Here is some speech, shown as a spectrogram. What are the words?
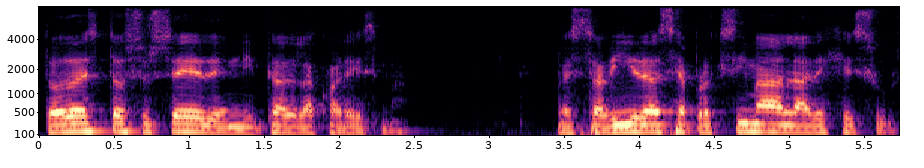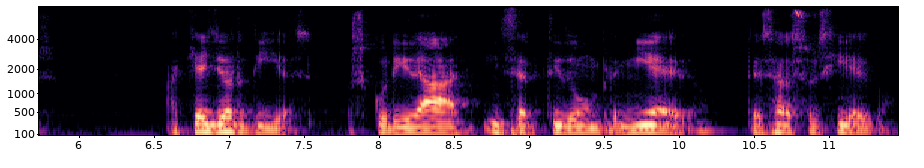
todo esto sucede en mitad de la cuaresma. Nuestra vida se aproxima a la de Jesús. Aquellos días, oscuridad, incertidumbre, miedo, desasosiego.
